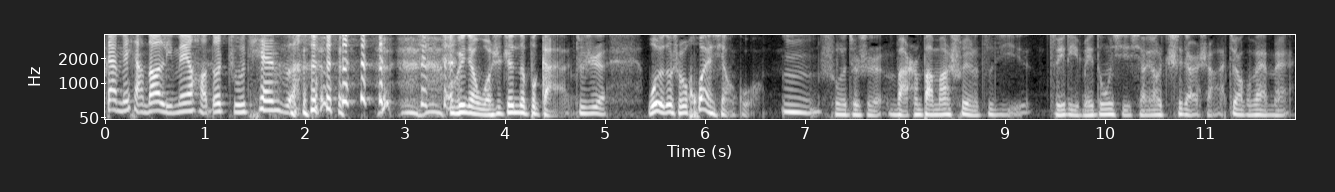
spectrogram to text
但没想到里面有好多竹签子。我跟你讲，我是真的不敢。就是我有的时候幻想过，嗯，说就是晚上爸妈睡了，自己嘴里没东西，想要吃点啥，叫个外卖。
